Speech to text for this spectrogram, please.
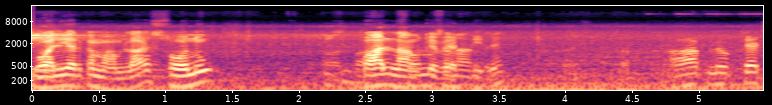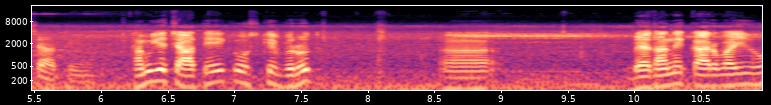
ग्वालियर का मामला है। सोनू पाल नाम के व्यक्ति ने आप लोग क्या चाहते हैं? हम ये चाहते हैं कि उसके विरुद्ध वैधानिक कार्रवाई हो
